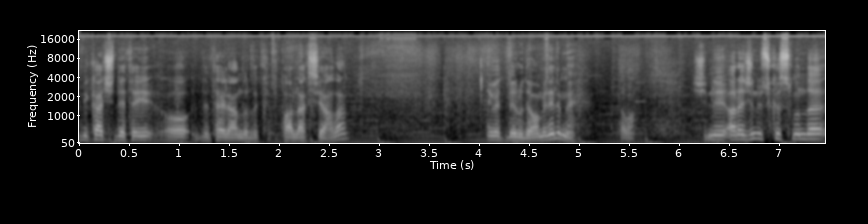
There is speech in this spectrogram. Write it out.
birkaç detayı o detaylandırdık parlak siyahla. Evet Beru devam edelim mi? Tamam. Şimdi aracın üst kısmında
